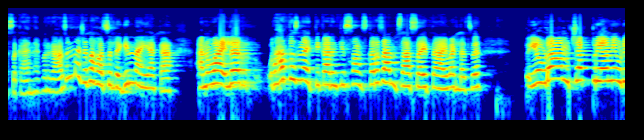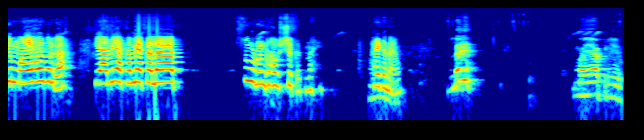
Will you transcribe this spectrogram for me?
तसं काय नाही बरं का. अजून माझ्या भावाचं लगीन नाही या का? आणि व्हायला राहतच नाही ती कारण की संस्कारच आमचा असा येतं आई वडिलाचं एवढं आमच्यात प्रेम एवढी माया आहे बरं का की आम्ही एकामेकाला सोडून राहू शकत नाही. आहे का नाही लय माया प्रेम.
